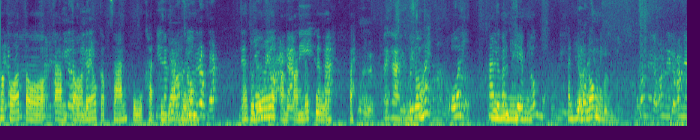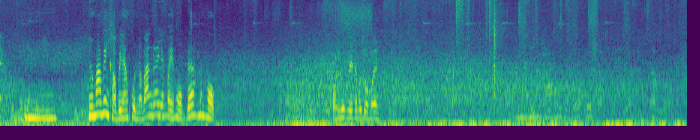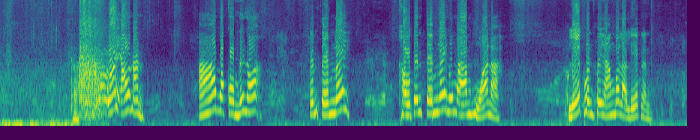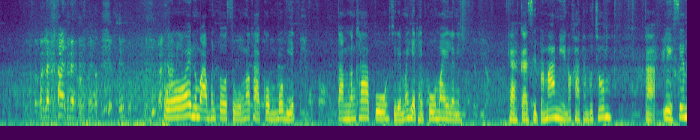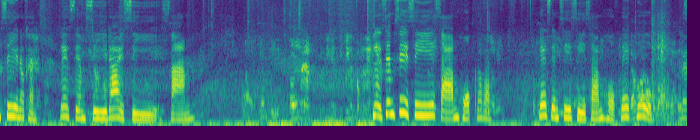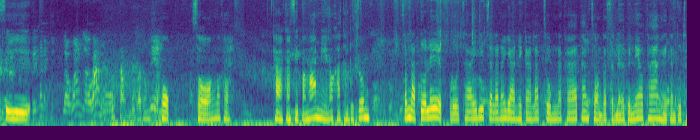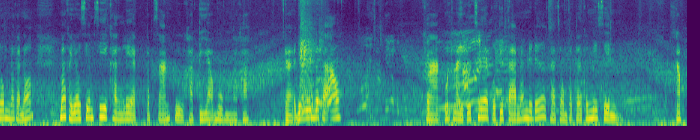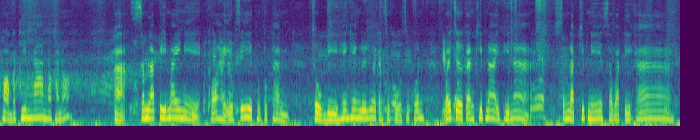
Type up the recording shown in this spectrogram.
มาขอต่อตามต่อแล้วกับสารปู่ขัตติยาบงศ์ สาธุเด้อปังปังๆเด้อปู่เอ้ยไป ไปค่ะท่านผู้ชมโอ้ยโอ้ยถ้าจะมันนี่ๆๆเข็มล้มนี่กันเห็นลงนี่ระวังนี่ระวังนี่ระวังนี่อืมเมื่อมาวิ่นเขาไปยังฝุ่นระว่างเด้ออย่าไปหกเด้อมันหกขนลุกเลยท่านผู้ชมเลยค่ะเอ้ยเอานั่นอ้าวบกลมเลยเนาะเต็มเต็มๆเลย เข่าเต็มเต็มๆเลยหนุ่มอามหัวน่ะ เล็กเพิ่นไปหยังบ่ล่ะเล็กนั่นราคาเท่าไหร่โอ้ยหนุ่มอามเพิ่นโตสูงเนาะค่ะกลมบ่เวียดสี่หกสองตำหลังคาปูสิได้มาเฮ็ดให้ปูใหม่ล่ะนี่ค่ะกะสิประมาณนี้เนาะค่ะท่านผู้ชมกะเลขเซียมซีเนาะค่ะ เลขเซียมซีได้สี่สามเตรียมทีตรงเลยจริงๆจริงๆตรงเลยเลขเซียมซีสี่สามหกเนาะค่ะ เลขเซียมซีสี่สามหกเลขทูบสี่ระวังระวังต่ำนะครับท่านผู้ชมหกสองเนาะค่ะ ค่ะกับสิประมาณนี้เนาะค่ะท่านผู้ชมสำหรับตัวเลขโปรดใช้วิจารณญาณในการรับชมนะคะทางช่องก็เสนอเป็นแนวทางให้ท่านผู้ชมเนาะค่ะเนาะมาเขย่าเซียมซี่ครั้งแรกกับสารปู่ขัตติยะวงศ์นะคะก็อย่าลืมเด้อค่ะเอาฝากกดไลค์กดแชร์กดติดตามน้ำเด้อค่ะช่องปะตอยคนมีเส้น กับพร้อมกับทีมงานเนาะค่ะเนาะกะสำหรับปีใหม่นี่ขอให้เอฟซีทุกทุกท่านโชคดีเฮ้งเฮงเรวยๆ กันสุโขสุคน ไว้เจอกันคลิปหน้าอีพีหน้าสำหรับคลิปนี้สวัสดีค่ะ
